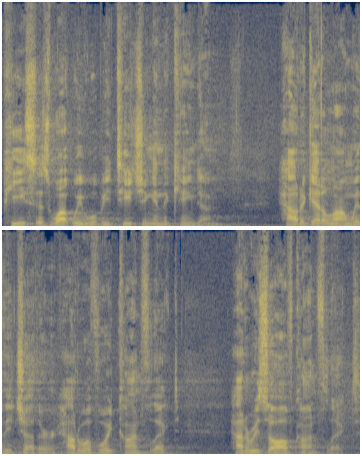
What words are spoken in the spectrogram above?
Peace is what we will be teaching in the kingdom how to get along with each other, how to avoid conflict, how to resolve conflict.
